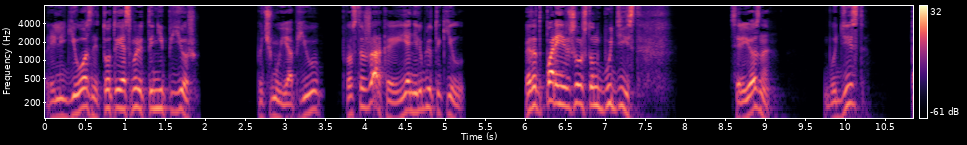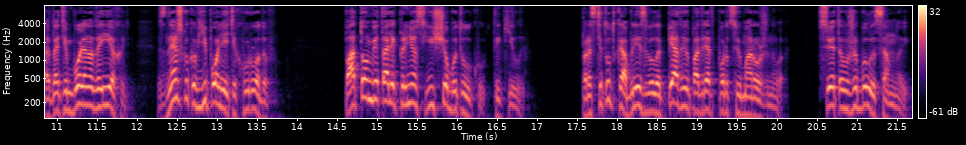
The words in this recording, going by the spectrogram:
Религиозный? То-то я смотрю, ты не пьешь. Почему я пью? Просто жарко, и я не люблю текилу. Этот парень решил, что он буддист. Серьезно? Буддист? Тогда тем более надо ехать. Знаешь, сколько в Японии этих уродов? Потом Виталик принес еще бутылку текилы. Проститутка облизывала пятую подряд порцию мороженого. Все это уже было со мной.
